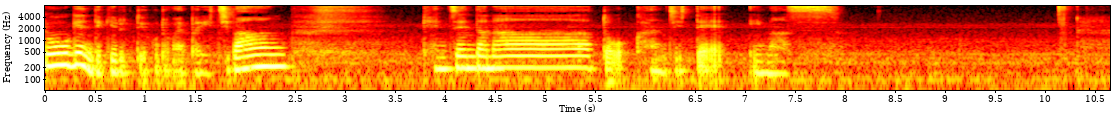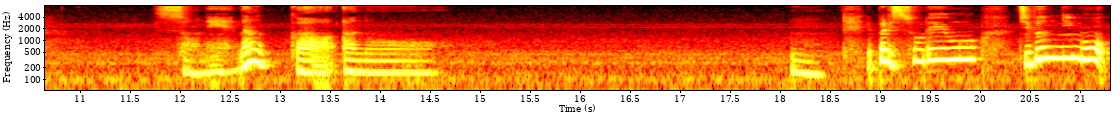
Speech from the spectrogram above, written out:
表現できるっていうことがやっぱり一番健全だなと感じています。そうねなんかあのうんやっぱりそれを自分にも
